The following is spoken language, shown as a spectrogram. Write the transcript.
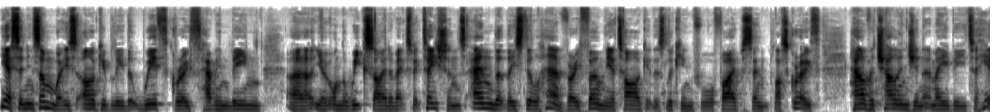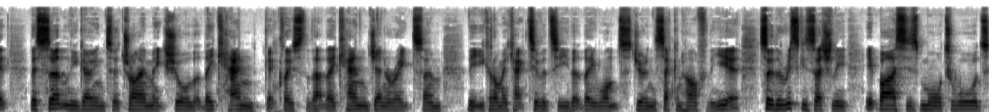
Yes, and in some ways, arguably that with growth having been uh, you know on the weak side of expectations, and that they still have very firmly a target that's looking for five percent plus growth, however challenging that may be to hit, they're certainly going to try and make sure that they can get close to that. They can generate um, the economic activity that they want during the second half of the year. So the risk is actually it biases more towards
